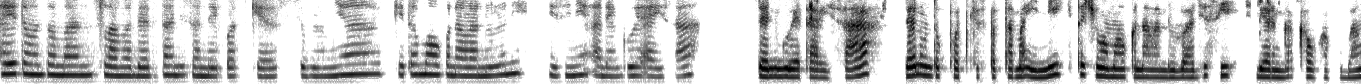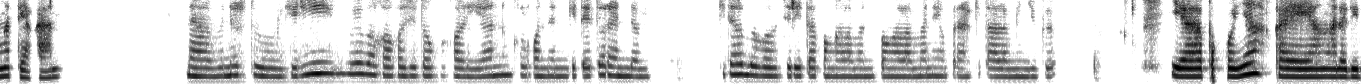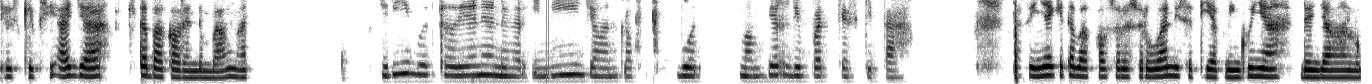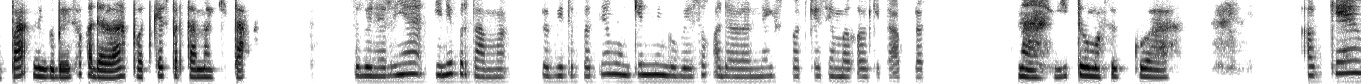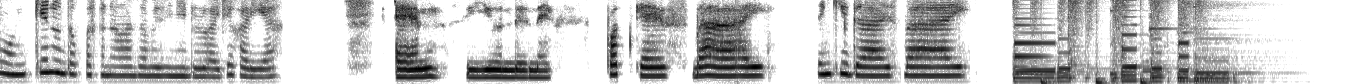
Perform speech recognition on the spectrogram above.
Hai teman-teman, selamat datang di Sunday Podcast. Sebelumnya kita mau kenalan dulu nih. Di sini ada gue Aisyah. Dan gue Tarisa. Dan untuk podcast pertama ini kita cuma mau kenalan dulu aja sih, biar nggak kaku-kaku banget ya kan? Nah bener tuh, jadi gue bakal kasih tahu ke kalian kalau konten kita itu random. Kita bakal cerita pengalaman-pengalaman yang pernah kita alamin juga. Ya pokoknya kayak yang ada di deskripsi aja, kita bakal random banget. Jadi buat kalian yang dengar ini, jangan kapok buat mampir di podcast kita. Pastinya kita bakal seru-seruan di setiap minggunya. Dan jangan lupa minggu besok adalah podcast pertama kita. Sebenarnya ini pertama, lebih tepatnya mungkin minggu besok adalah next podcast yang bakal kita upload. Nah gitu maksud gue. Oke, mungkin untuk perkenalan sampai sini dulu aja kali ya. And see you in the next podcast. Bye. Thank you guys. Bye.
